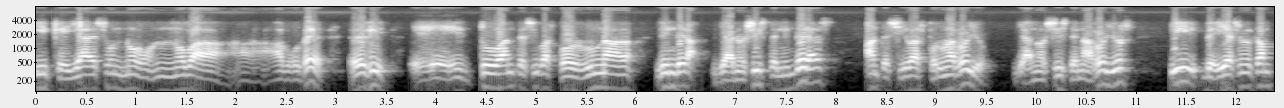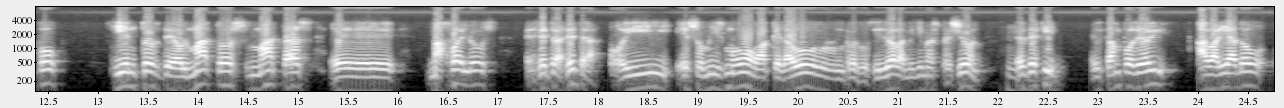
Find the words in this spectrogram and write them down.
y que ya eso no, no va a, volver. Es decir, eh, tú antes ibas por una lindera, ya no existen linderas, antes ibas por un arroyo, ya no existen arroyos, y veías en el campo cientos de olmatos, matas, eh, majuelos, etcétera, etcétera. Hoy eso mismo ha quedado reducido a la mínima expresión. Mm. Es decir, el campo de hoy ha variado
